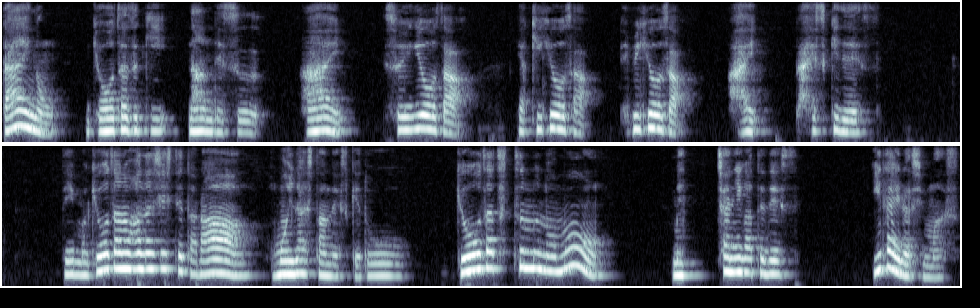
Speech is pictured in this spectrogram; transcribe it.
大の餃子好きなんです。はい。水餃子、焼き餃子、エビ餃子。はい。大好きです。で、今餃子の話してたら思い出したんですけど、餃子包むのもめっちゃ苦手です。イライラします。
